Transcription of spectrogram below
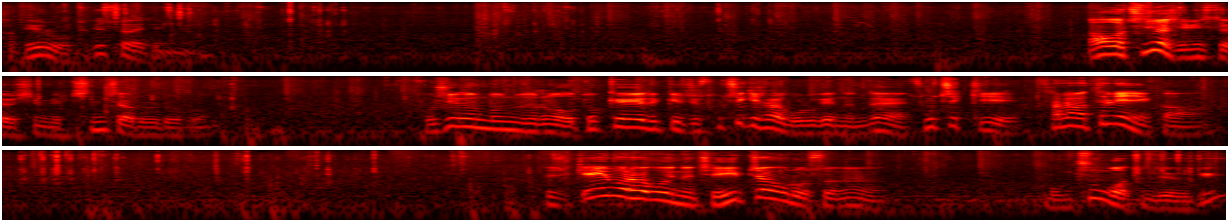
사배율 어떻게 써야 되냐? 아 진짜 재밌어요 신맵 진짜로 여러분 보시는 분들은 어떻게 느낄지 솔직히 잘 모르겠는데 솔직히 사람마다 틀리니까 게임을 하고 있는 제 입장으로서는 멈춘 것 같은데 여기?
